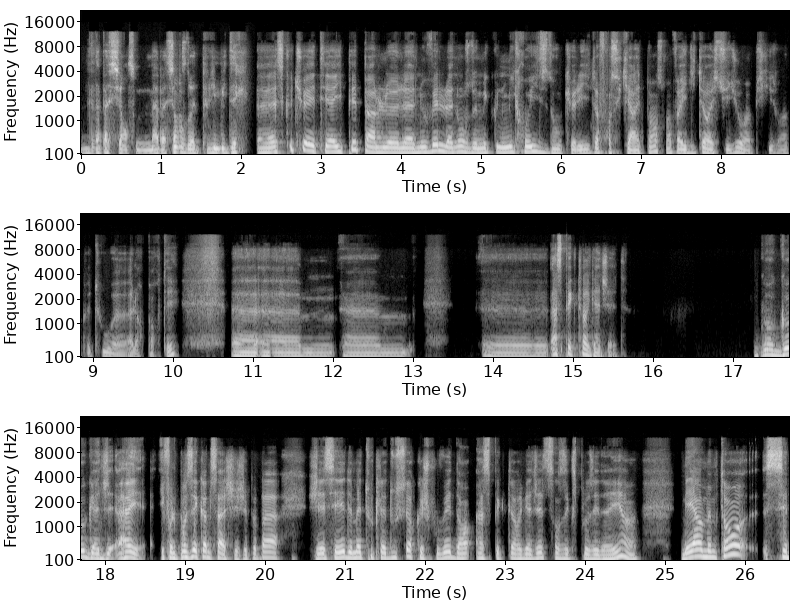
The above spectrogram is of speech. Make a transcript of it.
de la patience. Ma patience doit être plus limitée. Euh, est-ce que tu as été hypé par la nouvelle l'annonce de Microids, donc euh, l'éditeur français qui arrête pas en enfin éditeur et studio, hein, puisqu'ils ont un peu tout à leur portée. Inspecteur Gadget. Go, go, gadget. Ah il faut le poser comme ça. Je, je peux pas. J'ai essayé de mettre toute la douceur que je pouvais dans Inspecteur Gadget sans exploser de rire. Mais en même temps, c'est,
